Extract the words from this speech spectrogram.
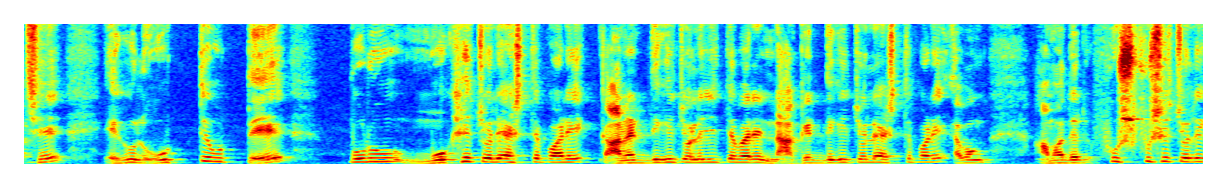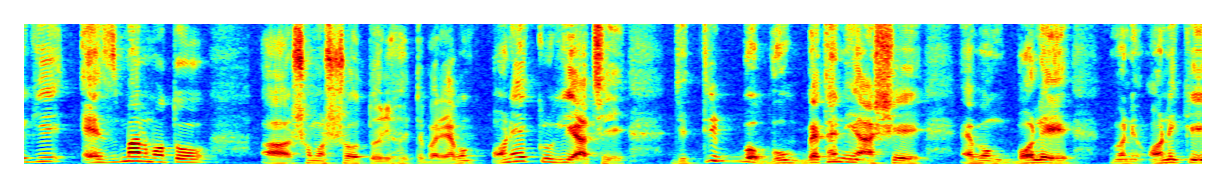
আছে, এগুলো উঠতে উঠতে পুরো মুখে চলে আসতে পারে, কানের দিকে চলে যেতে পারে, নাকের দিকে চলে আসতে পারে এবং আমাদের ফুসফুসে চলে গিয়ে অ্যাজমার মতো সমস্যাও তৈরি হতে পারে। এবং অনেক রুগী আছে যে তীব্র বুক ব্যথা নিয়ে আসে এবং বলে মানে অনেকে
